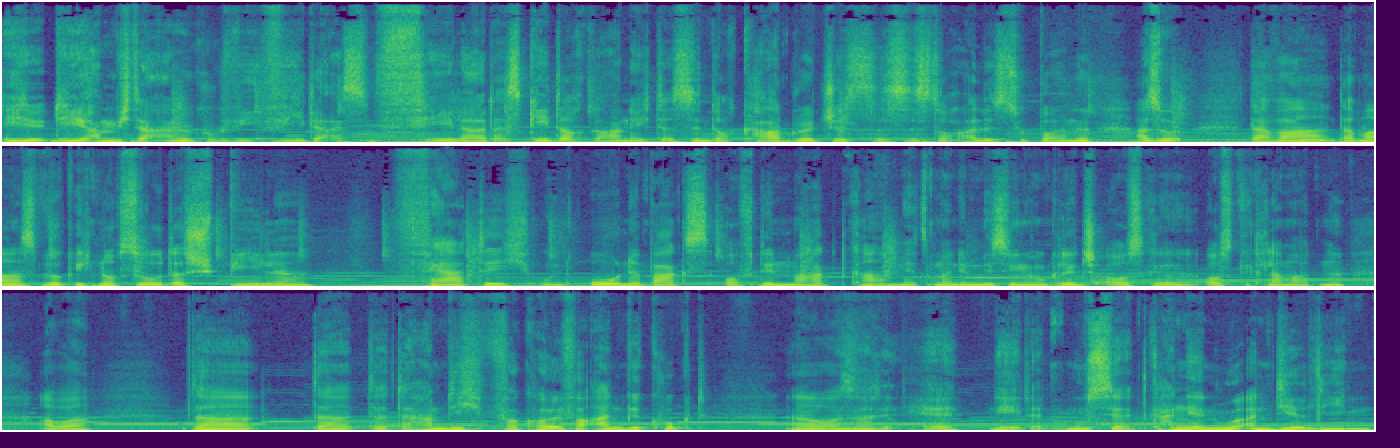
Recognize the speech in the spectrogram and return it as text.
die, die haben mich da angeguckt, wie, wie, da ist ein Fehler, das geht doch gar nicht, das sind doch Cartridges, das ist doch alles super, ne? Also da war, da war es wirklich noch so, dass Spiele fertig und ohne Bugs auf den Markt kamen. Jetzt mal den Missing or Glitch ausge, ausgeklammert, ne? Aber da, da, da, da haben dich Verkäufer angeguckt ja, und sagte, hä, nee, das muss ja, kann ja nur an dir liegen.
